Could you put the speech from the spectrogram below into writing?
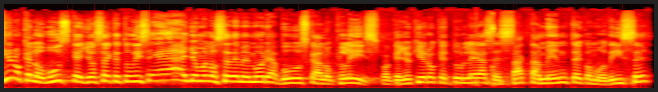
Quiero que lo busque. Yo sé que tú dices, ah, yo me lo sé de memoria. Búscalo, please, porque yo quiero que tú leas exactamente como dice,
